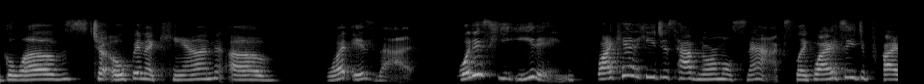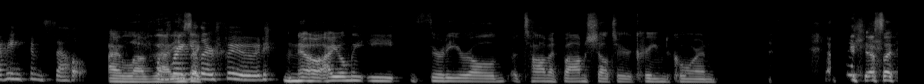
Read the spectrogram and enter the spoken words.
gloves to open a can of what is that? What is he eating? Why can't he just have normal snacks? Like, why is he depriving himself i love that of He's like, regular food? no i only eat 30 year old atomic bomb shelter creamed corn just like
